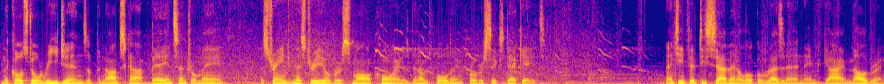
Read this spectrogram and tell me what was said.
In the coastal regions of Penobscot Bay in central Maine, a strange mystery over a small coin has been unfolding for over six decades. 1957, a local resident named Guy Mellgren,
